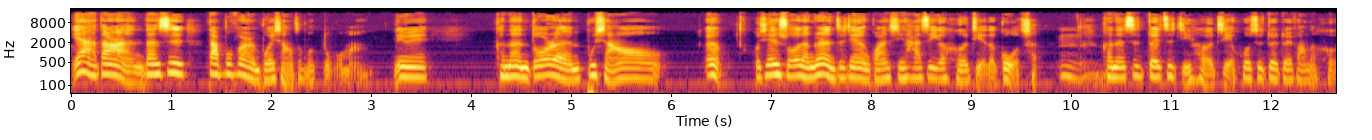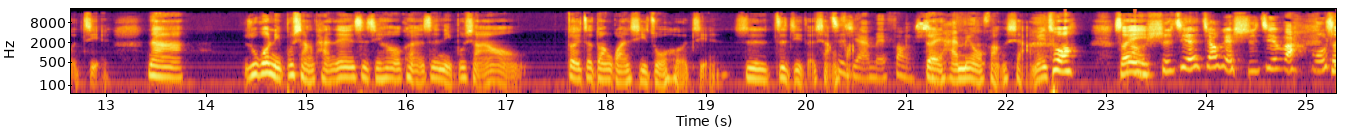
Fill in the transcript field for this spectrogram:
呀，yeah, 当然，但是大部分人不会想这么多嘛，因为可能很多人不想要。嗯、呃，我先说人跟人之间的关系，它是一个和解的过程，嗯，可能是对自己和解，或是对对方的和解。那如果你不想谈这件事情，很有可能是你不想要。对这段关系做和解是自己的想法，自己还没放下，对，还没有放下，没错。所以时间交给时间吧，魔术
